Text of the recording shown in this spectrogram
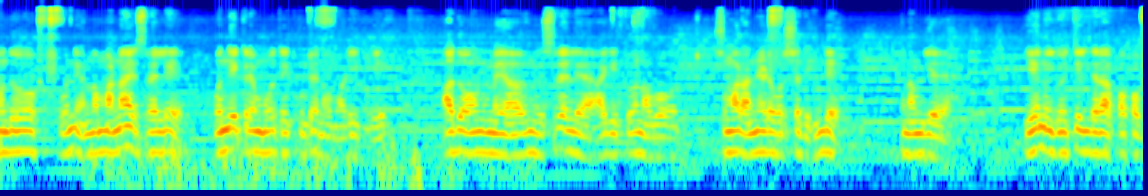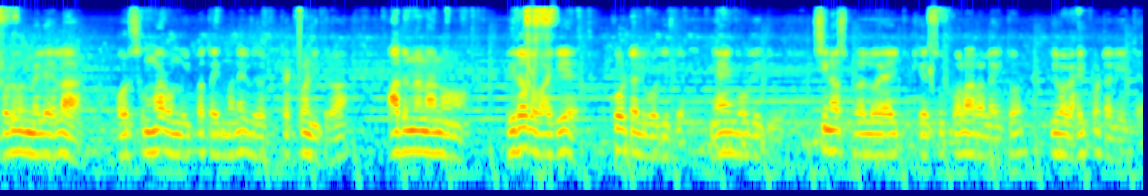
ಒಂದು ಒಂದು ನಮ್ಮ ಅಣ್ಣ ಹೆಸರಲ್ಲಿ ಒಂದು ಎಕರೆ ಮೂವತ್ತೈದು ಕುಂಟೆ ನಾವು ಮಾಡಿದ್ವಿ. ಅದು ಅವನ ಮೇ, ಅವನ ಹೆಸರಲ್ಲಿ ಆಗಿತ್ತು. ನಾವು ಸುಮಾರು ಹನ್ನೆರಡು ವರ್ಷದ ಹಿಂದೆ ನಮಗೆ ಏನು ಗೊತ್ತಿಲ್ದಿರ ಪಾಪ ಬಡವ್ರ ಮೇಲೆ ಎಲ್ಲ ಅವ್ರು ಸುಮಾರು ಒಂದು ಇಪ್ಪತ್ತೈದು ಮನೇಲಿ ಕಟ್ಕೊಂಡಿದ್ರು. ಅದನ್ನು ನಾನು ವಿರೋಧವಾಗಿ ಕೋರ್ಟಲ್ಲಿ ಹೋಗಿದ್ದೆ. ನ್ಯಾಯಾಂಗ ಹೋಗಿದ್ವಿ. ಶ್ರೀನಿವಾಸಪುರಲ್ಲೂ ಆಯಿತು ಕೇಸು, ಕೋಲಾರಲ್ಲಿ ಆಯಿತು. ಇವಾಗ ಹೈಕೋರ್ಟಲ್ಲಿ ಐತೆ.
